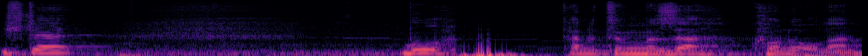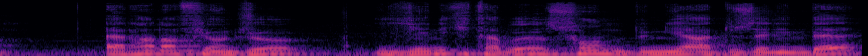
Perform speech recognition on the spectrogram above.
İşte bu tanıtımımıza konu olan Erhan Afyoncu yeni kitabı Son Dünya Düzeninde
